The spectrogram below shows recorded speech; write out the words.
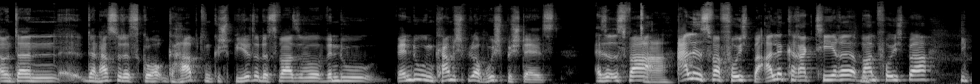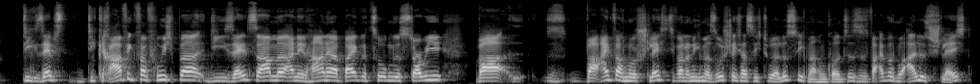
Und dann, dann hast du das ge gehabt und gespielt und es war so, wenn du, wenn du ein Kampfspiel auf Wish bestellst. Also es war, Ah. alles war furchtbar. Alle Charaktere waren furchtbar. Die, die, selbst die Grafik war furchtbar. Die seltsame, an den Haaren herbeigezogene Story war, war einfach nur schlecht. Sie war noch nicht mal so schlecht, dass du dich drüber lustig machen konntest. Es war einfach nur alles schlecht.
